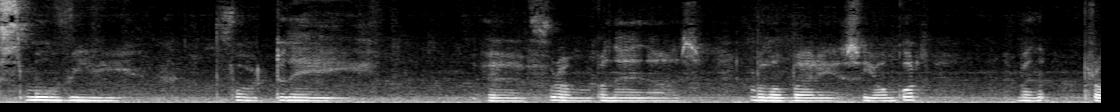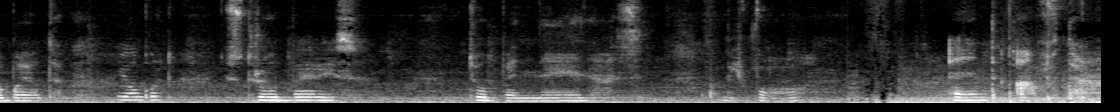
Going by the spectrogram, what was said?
smoothie for today uh, from bananas, blueberries, yogurt, ban- probiotic yogurt, strawberries, two bananas before and after.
